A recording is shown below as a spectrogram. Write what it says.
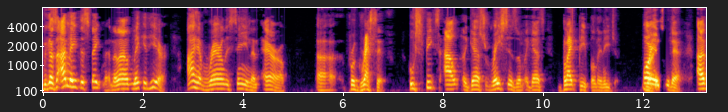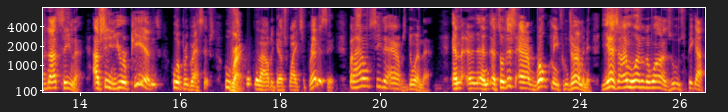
because I made this statement and I'll make it here. I have rarely seen an Arab uh, progressive who speaks out against racism against black people in Egypt or right. in Sudan. I've not seen that. I've seen Europeans who are progressives who've right. spoken out against white supremacy, but I don't see the Arabs doing that. And, and, and so this Arab wrote me from Germany. Yes, I'm one of the ones who speak out,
